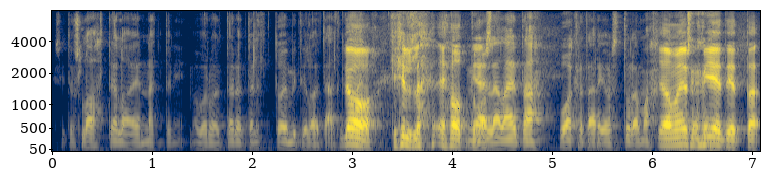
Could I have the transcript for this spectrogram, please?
Sitten jos Lahteen laajennatte, niin mä voin tarjota teille toimitiloja täältä. Joo, kyllä, ehdottomasti. Mielellä laitetaan vuokratarjous tulemaan. Joo, mä just mietin, että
